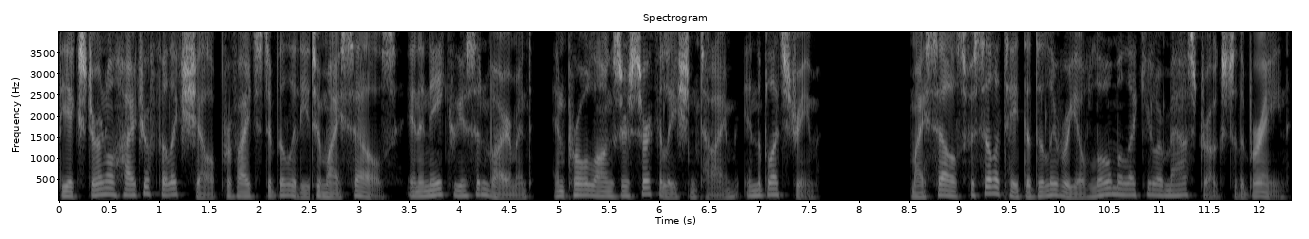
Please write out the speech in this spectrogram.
The external hydrophilic shell provides stability to micelles in an aqueous environment and prolongs their circulation time in the bloodstream. Micelles facilitate the delivery of low molecular mass drugs to the brain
